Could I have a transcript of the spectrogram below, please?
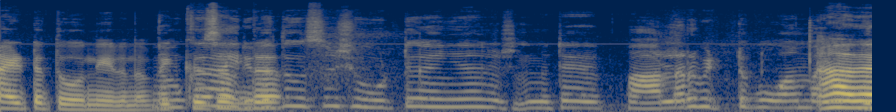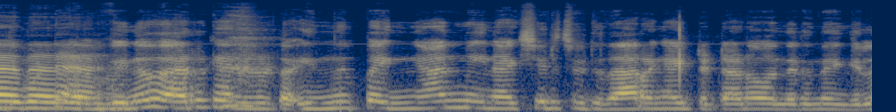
ആയിട്ട് തോന്നിയിരുന്നു. ബിക്കോസ് ഓഫ് ദിവസം ഷൂട്ട് കഴിഞ്ഞ മറ്റേ പാർലർ വിട്ടു പോവാൻ അതെ അതെ അതെ. പിന്നെ വേറൊരു കാര്യം കേട്ടോ ഇന്നിപ്പോ എങ്ങാൻ മീനാക്ഷി ഒരു ചുരിദാറങ്ങ ഇട്ടിട്ടാണ് വന്നിരുന്നെങ്കിൽ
